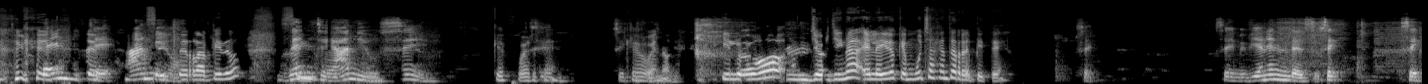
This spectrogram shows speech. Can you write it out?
que 20 se años. rápido. 20 años, sí. Qué fuerte. Sí, sí, Qué qué bueno. Y luego, Georgina, he leído que mucha gente repite. Sí. Sí, me vienen de... Sí, sí.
